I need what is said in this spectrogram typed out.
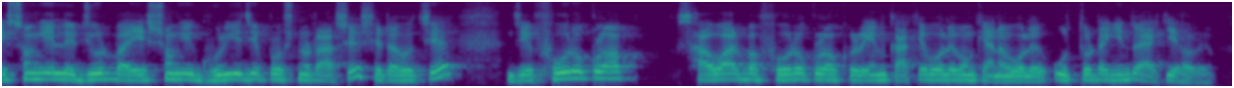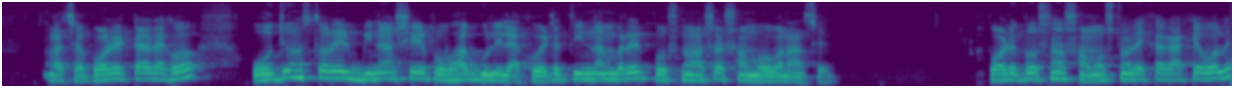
এর সঙ্গে লেজুর বা এর সঙ্গে ঘুরিয়ে যে প্রশ্নটা আসে, সেটা হচ্ছে যে ফোর ও ক্লক সাওয়ার বা ফোর ও ক্লক রেন কাকে বলে এবং কেন বলে, উত্তরটা কিন্তু একই হবে। আচ্ছা পরেরটা দেখো, ওজন স্তরের বিনাশের প্রভাবগুলি লেখো। এটা তিন নম্বরের প্রশ্ন আসার সম্ভাবনা আছে। পরের প্রশ্ন, সমষ্ণ রেখা কাকে বলে?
